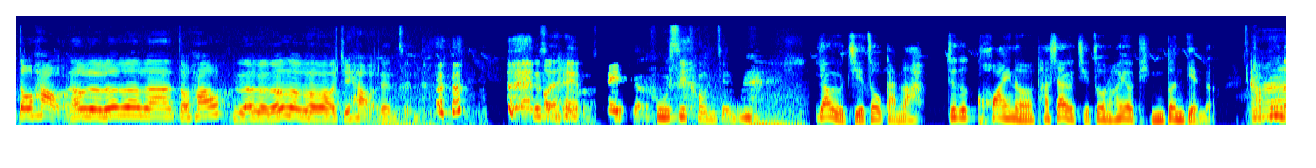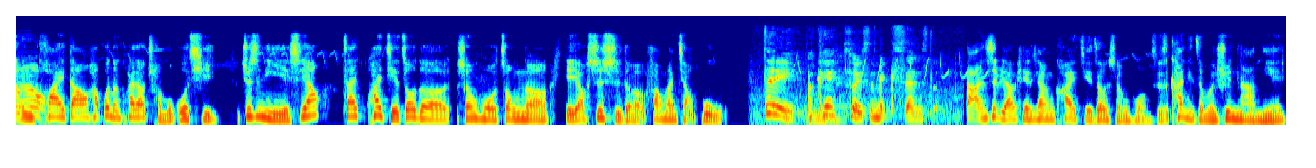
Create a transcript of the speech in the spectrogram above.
逗号，然后啦啦啦啦逗号，啦啦啦啦啦啦就好这样子。就是飞的呼吸空间，要有节奏感啦。这个快呢，它是要有节奏，然后有停顿点的。它不能快到，它不能快到喘不过气。就是你也是要在快节奏的生活中呢，也要适时的放慢脚步。对，OK，所以是 make sense 的。答案是比较偏向快节奏生活，只是看你怎么去拿捏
